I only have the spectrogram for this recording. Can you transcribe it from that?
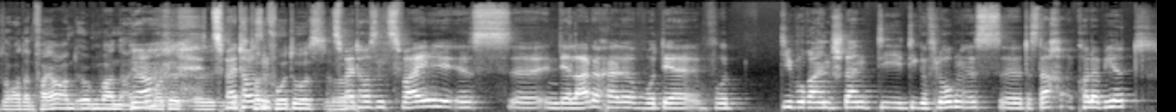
war dann Feierabend irgendwann eingemottet? Ja, äh, 2000, Fotos. Äh. 2002 ist äh, in der Lagerhalle, wo der, wo die Buran stand, die, die geflogen ist, äh, das Dach kollabiert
